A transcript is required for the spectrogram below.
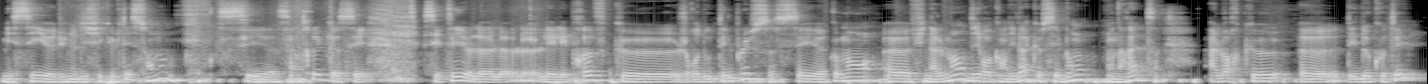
mais c'est euh, d'une difficulté sans nom. C'est euh, un truc, c'était le- le- le- l'épreuve que je redoutais le plus. C'est euh, comment euh, finalement dire au candidat que c'est bon, on arrête, alors que euh, des deux côtés,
